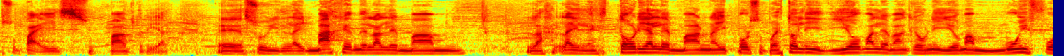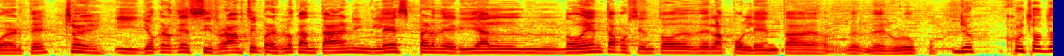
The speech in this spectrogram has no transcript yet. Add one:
su país, su patria, eh, su, la imagen del alemán, la, la- la historia alemana y por supuesto el idioma alemán, que es un idioma muy fuerte. Sí. Y yo creo que si Rammstein, por ejemplo, cantara en inglés, perdería el 90% de, de la polenta de- del grupo. Yo justo te,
